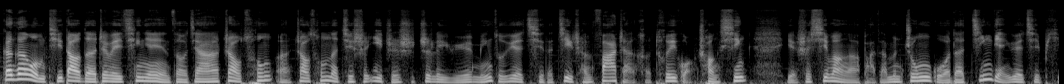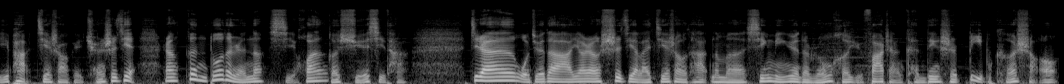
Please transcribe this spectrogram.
刚刚我们提到的这位青年演奏家赵聪啊，赵聪呢其实一直是致力于民族乐器的继承发展和推广创新，也是希望啊把咱们中国的经典乐器琵琶介绍给全世界，让更多的人呢喜欢和学习它。既然我觉得啊，要让世界来接受它，那么新民乐的融合与发展肯定是必不可少。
